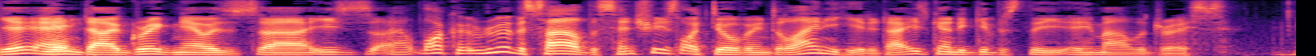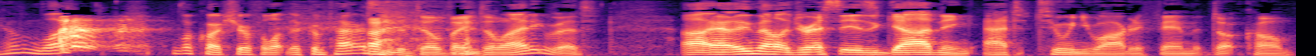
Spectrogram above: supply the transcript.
Yeah. Yeah, and uh, Greg now is uh, is uh, like remember Sale of the Century is like Delvene Delaney here today. He's going to give us the email address. I'm, like, I'm not quite sure if I like the comparison to Delvene Delaney, but uh, our email address is gardening at 2NURFM.com.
